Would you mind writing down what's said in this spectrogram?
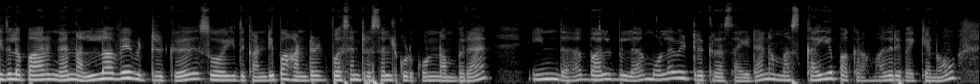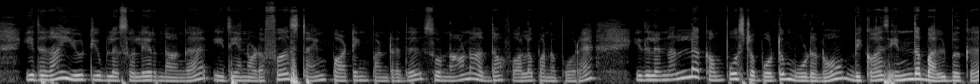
இதில் பாருங்கள் நல்லாவே விட்டுருக்கு. ஸோ இது கண்டிப்பாக ஹண்ட்ரட் பர்சன்ட் ரிசல்ட் கொடுக்கும்னு நம்புகிறேன் இந்த பல்பில் முளை விட்டுருக்கிற சைடை நம்ம ஸ்கையை பார்க்குற மாதிரி வைக்கணும். இதை தான் யூடியூப்பில் சொல்லியிருந்தாங்க. இது என்னோடய ஃபர்ஸ்ட் டைம் பாட்டிங் பண்ணுறது ஸோ நானும் அதுதான் ஃபாலோ பண்ண போகிறேன் இதில் நல்ல கம்போஸ்ட்டை போட்டு மூடணும். பிகாஸ் இந்த பல்புக்கு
